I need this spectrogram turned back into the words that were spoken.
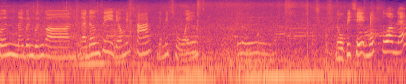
บุนในบุนบุนก่อน อย่าดึงสิ เดี๋ยวไม่ชัดเดี๋ยวไม่สวยหนูพี่ชิมุดซ่วมแล้ว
